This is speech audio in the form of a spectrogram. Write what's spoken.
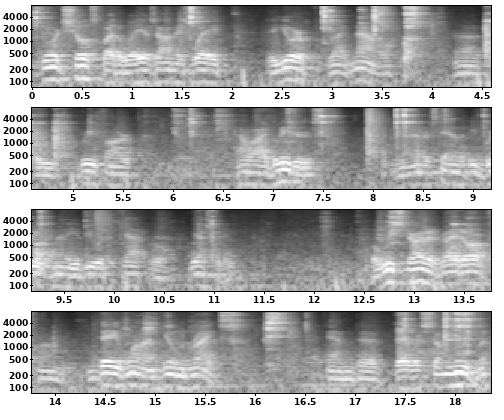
George Shultz, by the way, is on his way to Europe right now to brief our allied leaders. And I understand that he briefed many of you at the Capitol yesterday. Well, we started right off on day one on human rights. And uh, there was some movement,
